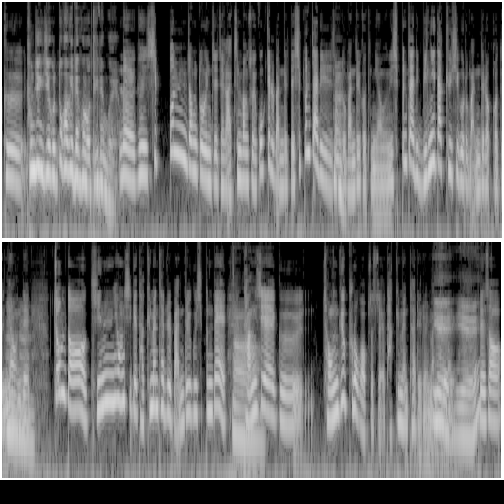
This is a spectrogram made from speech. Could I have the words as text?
그 분쟁 지역을 또 가게 된 건 어떻게 된 거예요? 네, 그 10분 정도 이제 제가 아침 방송에 꼭지를 만들 때 10분짜리 정도 음. 만들거든요. 10분짜리 미니 다큐식으로 만들었거든요. 음, 근데 음. 좀더 긴 형식의 다큐멘터리를 만들고 싶은데 아. 당시에 그 정규 프로가 없었어요. 다큐멘터리를 만드는. 예, 예. 그래서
